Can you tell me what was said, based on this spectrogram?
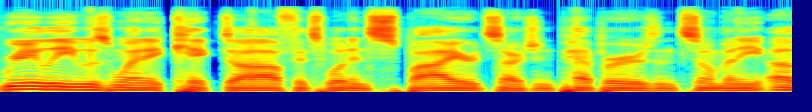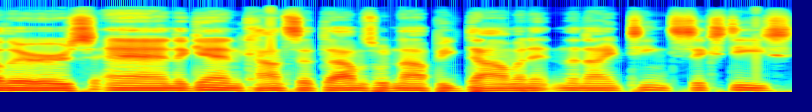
really was when it kicked off. It's what inspired Sergeant Pepper's and so many others. And again, concept albums would not be dominant in the 1960s.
